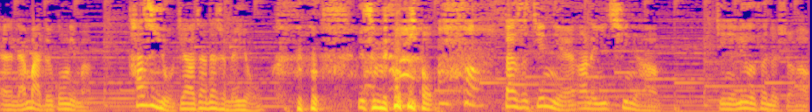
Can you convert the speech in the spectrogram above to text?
呃两百多公里嘛？它是有加油站，但是没油，一直没有油。哦但是今年二零一七年啊，今年六月份的时候，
